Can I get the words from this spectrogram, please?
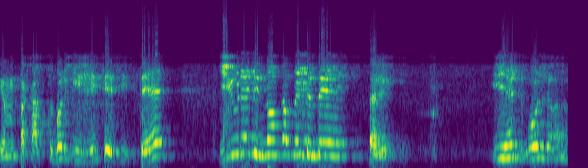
ఎంత కష్టపడి గీసి చేసి ఇస్తే ఈవిడే ఇన్ని పెట్టింది. సరే. ఈ ఏంటి గోల్డ్ కదా.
